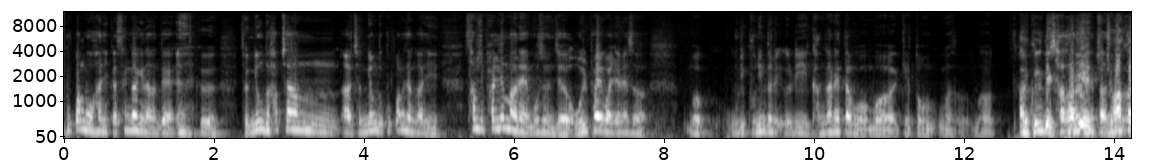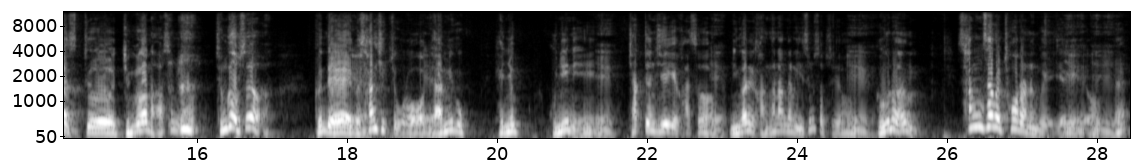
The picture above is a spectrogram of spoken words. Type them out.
국방부 하니까 생각이 나는데 그 정경도 합참 아 정경도 국방장관이 38년 만에 무슨 이제 5.18 관련해서 뭐 우리 군인들이 강간했다고 뭐 이렇게 또뭐 뭐 아 그런데 사과를 했다는 정확한 거예요. 저 증거가 나왔습니까? 증거 없어요. 근데 예. 그 상식적으로 예. 대한민국 현역 군인이 예. 작전 지역에 가서 예. 민간인을 강간한다는 게 있을 수 없어요. 예. 그거는 상상을 초월하는 거예요, 이야기예요. 예, 예, 예?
